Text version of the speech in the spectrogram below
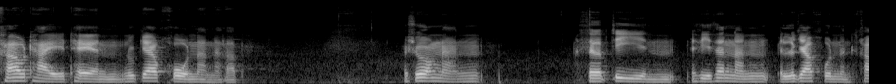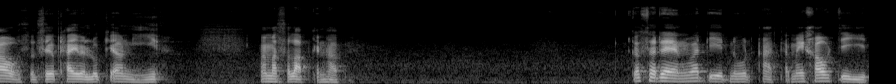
เข้าไทยแทนลูกแก้วโคนนันนะครับ ช่วงนั้น เซิร์ฟจีนในซีซั่นนั้นเป็นลูกแก้วคนนันเข้า ส่วนเซิร์ฟไทยเป็นลูกแก้วนี้ มันมาสลับกันครับ ก็แสดงว่าเดดโนดอาจจะไม่เข้าจีน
